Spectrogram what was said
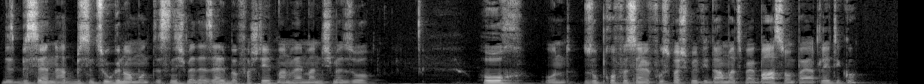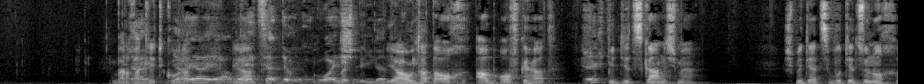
Das bisschen, hat ein bisschen zugenommen und ist nicht mehr derselbe, versteht man, wenn man nicht mehr so hoch und so professionell Fußball spielt wie damals bei Barca und bei Atletico. War doch Atletico, oder? ja, ja, aber Ja. jetzt ja in der uruguayischen Liga. Ja, und hat auch au- aufgehört. Echt? Spielt jetzt gar nicht mehr. Spielt jetzt, wurde jetzt nur noch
